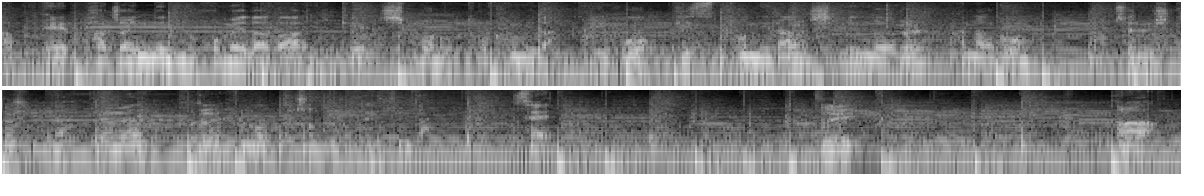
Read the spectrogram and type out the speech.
앞에 파져 있는 이 홈에다가 이렇게 집어넣도록 합니다. 그리고 피스톤이랑 실린더를 하나로 합체를 시켜줍니다. 그러면 불을 한번 붙여보도록 하겠습니다. 셋 둘 하나 하나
